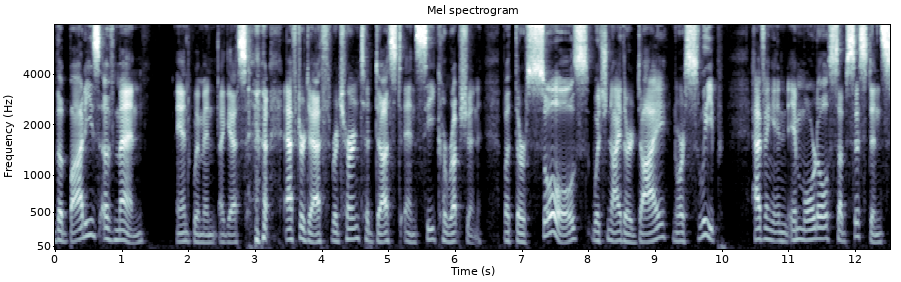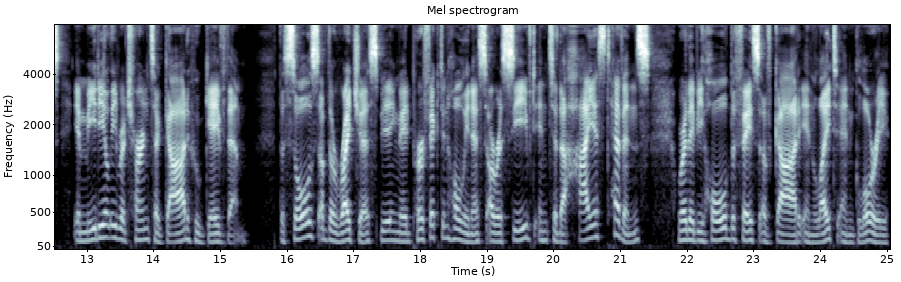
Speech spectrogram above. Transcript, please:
the bodies of men and women, I guess, after death return to dust and see corruption, but their souls, which neither die nor sleep, having an immortal subsistence, immediately return to God who gave them. The souls of the righteous, being made perfect in holiness, are received into the highest heavens, where they behold the face of God in light and glory,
